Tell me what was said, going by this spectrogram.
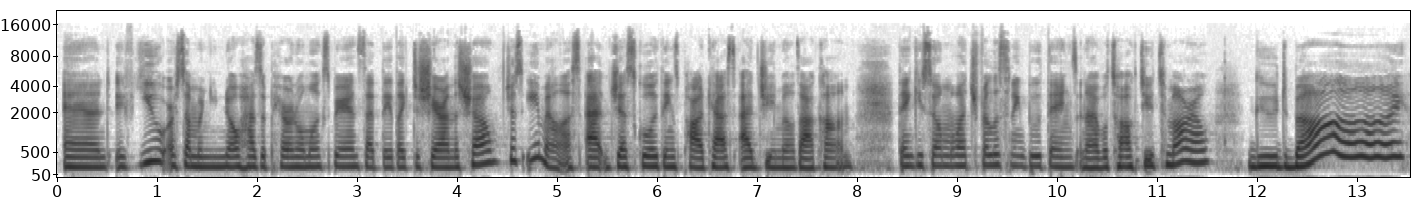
And if you or someone you know has a paranormal experience that they'd like to share on the show, just email us at justghoulythingspodcast at gmail.com. Thank you so much for listening, Boo Things, and I will talk to you tomorrow. Goodbye.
